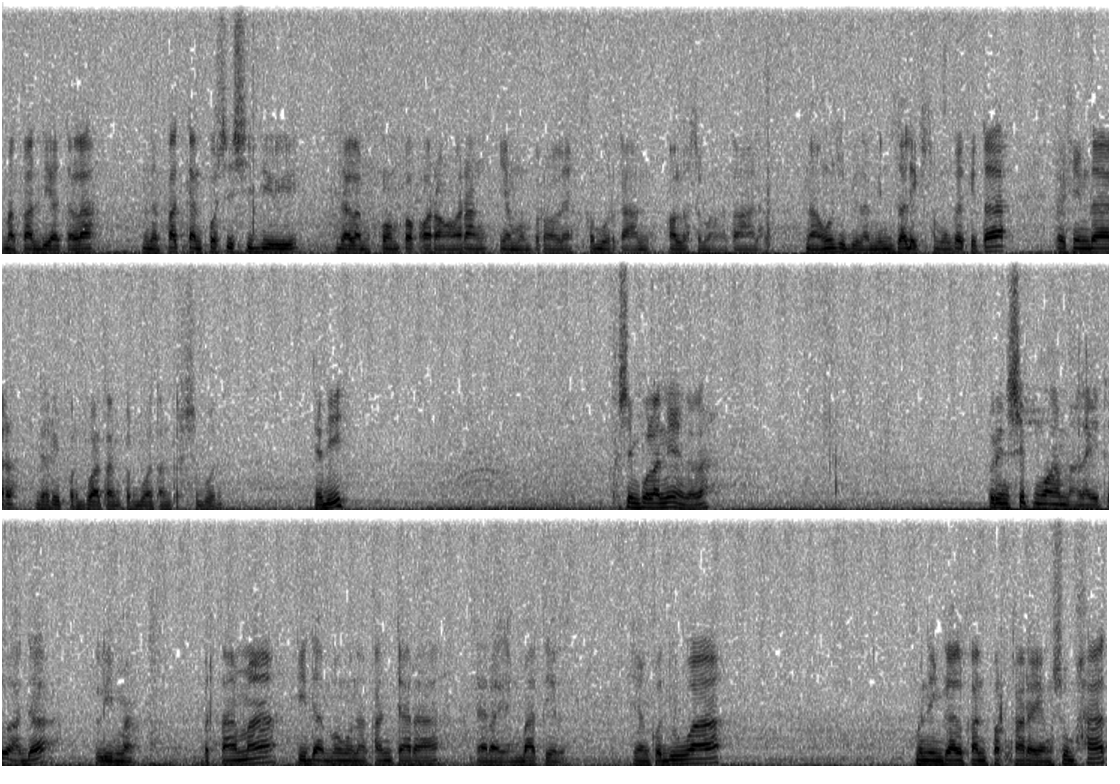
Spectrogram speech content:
maka dia telah menempatkan posisi diri dalam kelompok orang-orang yang memperoleh kemurkaan Allah Subhanahu wa taala. Nauzubillah min zalik. Semoga kita terhindar dari perbuatan-perbuatan tersebut. Jadi kesimpulannya adalah prinsip muamalah itu ada lima. Pertama, tidak menggunakan cara cara yang batil. Yang kedua, meninggalkan perkara yang subhat.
